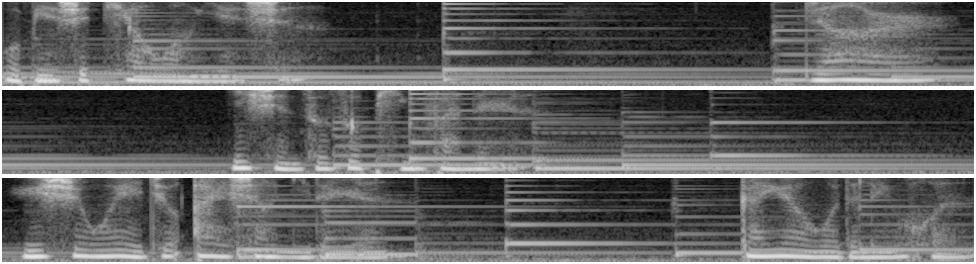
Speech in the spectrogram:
我便是眺望眼神。然而，你选择做平凡的人，于是我也就爱上你的人，甘愿我的灵魂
